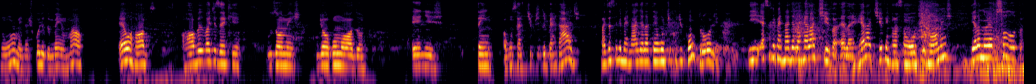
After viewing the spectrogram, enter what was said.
no homem, da escolha do bem ou mal, é o Hobbes. O Hobbes vai dizer que os homens, de algum modo, eles têm algum certo tipo de liberdade, mas essa liberdade ela tem algum tipo de controle. E essa liberdade ela é relativa, ela é relativa em relação a outros homens e ela não é absoluta.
